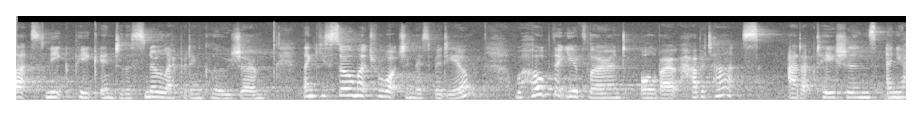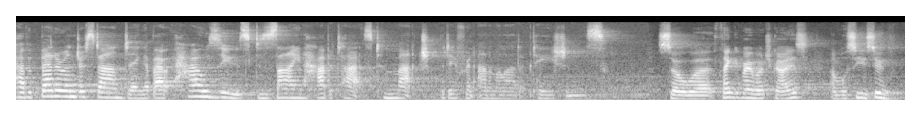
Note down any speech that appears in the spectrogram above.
That sneak peek into the snow leopard enclosure. Thank you so much for watching this video. We hope that you've learned all about habitats, adaptations, and you have a better understanding about how zoos design habitats to match the different animal adaptations. So uh, thank you very much guys, and we'll see you soon.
